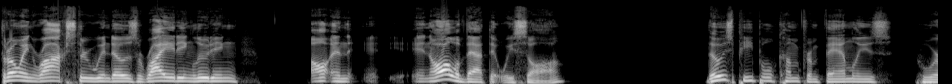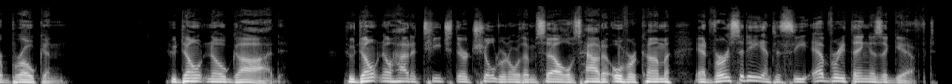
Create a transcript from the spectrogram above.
throwing rocks through windows, rioting, looting, all and in all of that that we saw, those people come from families who are broken, who don't know God, who don't know how to teach their children or themselves how to overcome adversity and to see everything as a gift.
